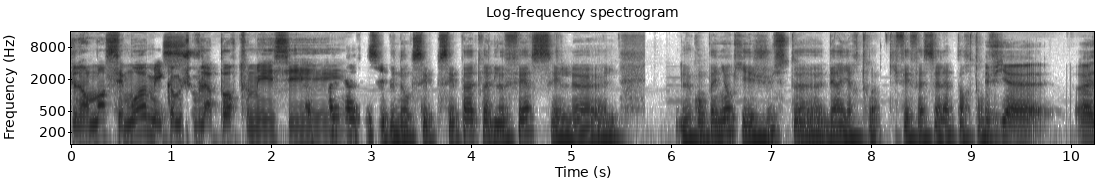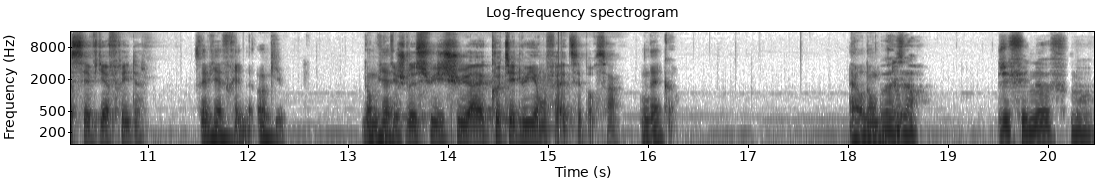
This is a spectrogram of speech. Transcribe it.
Normalement c'est moi, mais comme j'ouvre la porte, mais Pas c'est. invisible. Donc, c'est c'est pas à toi de le faire, c'est le, le compagnon qui est juste euh, derrière toi, qui fait face à la porte. fait. via, ouais, c'est. C'est Viafrid. Ok. Donc. Et je le suis, je suis à côté de lui en fait, c'est pour ça. D'accord. Alors, donc, Au hasard. J'ai fait 9, moi.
